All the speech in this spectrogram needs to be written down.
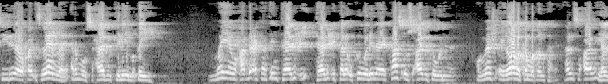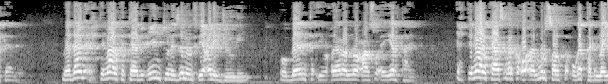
tiirina waxaan isleenahay armow saxaabi keliya maqan yahi maya waxaa dhici karta in taabici taabici kale uu ka warinayo kaas uu saxaabi ka warinayo oo meeshu ay laba ka maqan tahay hal saxaabi iyo hal taabici. Maadaama ixtimaalka taabiciintuna zaman fiicanay joogeen oo beenta iyo waxyaabaha noocaasu ay yar tahay ixtimaalkaas marka oo aan mursalka uga tagnay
